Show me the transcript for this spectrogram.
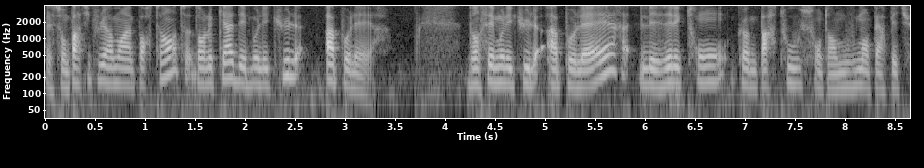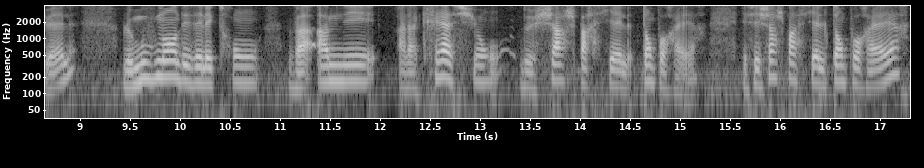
Elles sont particulièrement importantes dans le cas des molécules apolaires. Dans ces molécules apolaires, les électrons, comme partout, sont en mouvement perpétuel. Le mouvement des électrons va amener à la création de charges partielles temporaires. Et ces charges partielles temporaires,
